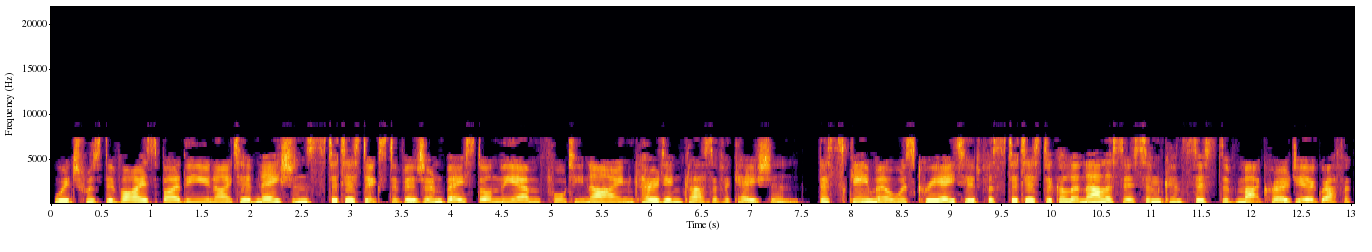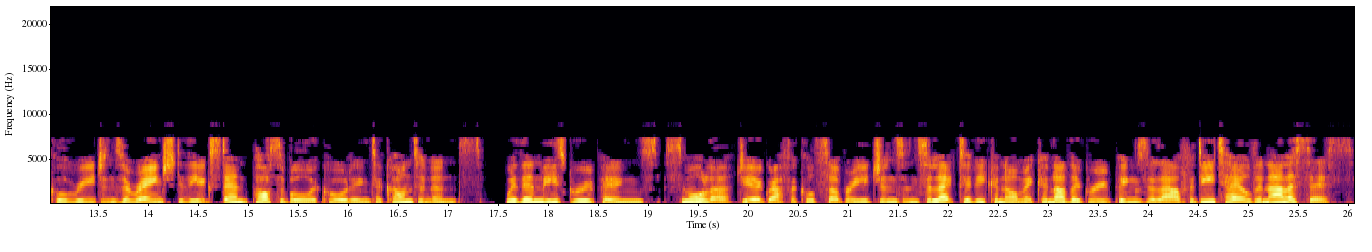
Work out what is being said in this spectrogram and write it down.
which was devised by the United Nations Statistics Division based on the M49 coding classification. The schema was created for statistical analysis and consists of macro-geographical regions arranged to the extent possible according to continents. Within these groupings, smaller, geographical subregions and selected economic and other groupings allow for detailed analysis.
